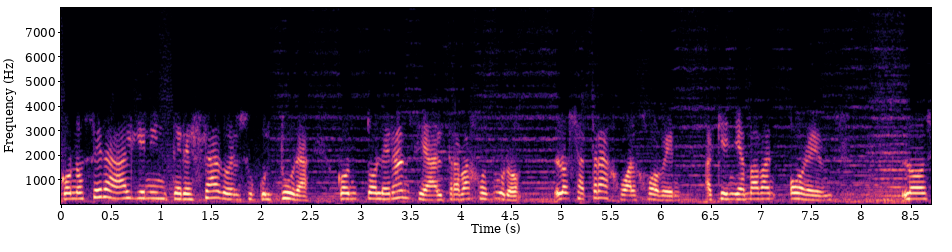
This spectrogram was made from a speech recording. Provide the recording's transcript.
Conocer a alguien interesado en su cultura, con tolerancia al trabajo duro, los atrajo al joven, a quien llamaban Orange. Los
